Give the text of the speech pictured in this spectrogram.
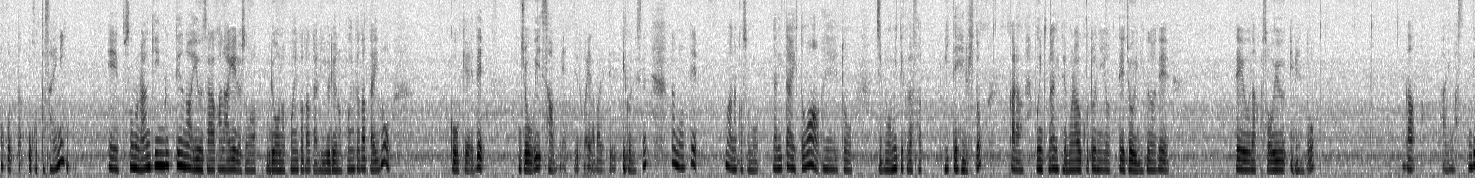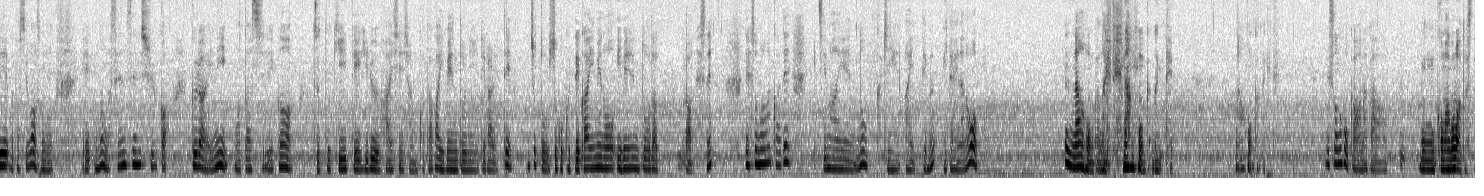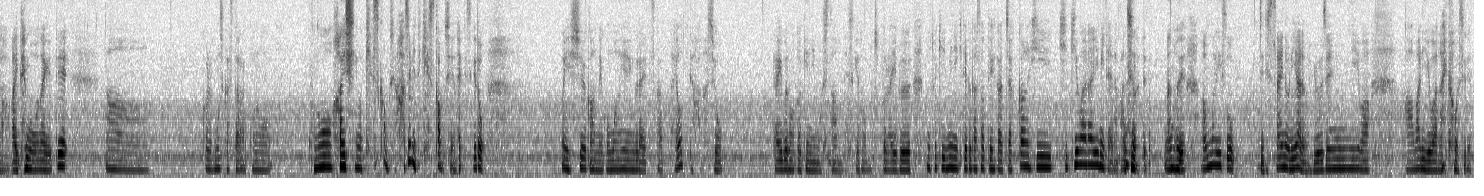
起こった起こった際に、えーと、そのランキングっていうのはユーザーが投げるその無料のポイントだったり有料のポイントだったりの合計で上位3名っていうのが選ばれていくんですね。なのでまあなんかそのなりたい人は、えーと、自分を見てくださ見ている人からポイント投げてもらうことによって上位に行くのでっていうなんかそういうイベントがあります。で私はそのえなんだ先々週かぐらいに私がずっと聞いている配信者の方がイベントに出られてちょっとすごくでかいめのイベントだったんですね。でその中で1万円の課金アイテムみたいなのを何本か投げて何本か投げて何本か投げて。でその他はなんかうんこまごまとしたアイテムを投げてあこれもしかしたらこのこの配信は消すかもしれない初めて消すかもしれないですけど1週間で5万円ぐらい使ったよって話をライブの時にもしたんですけどちょっとライブの時見に来てくださってる人は若干引き笑いみたいな感じになってた。なのであんまりそう実際のリアルな友人にはあまり言わないかもしれない。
